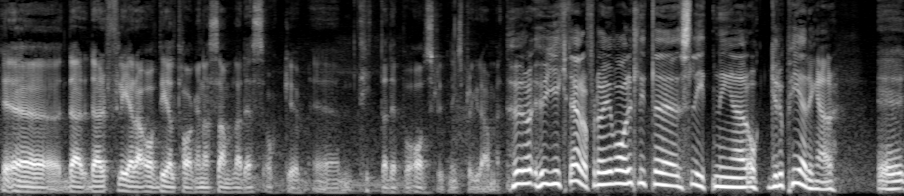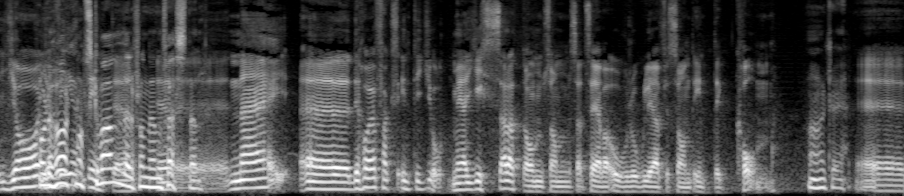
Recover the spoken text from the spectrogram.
Där, där flera av deltagarna samlades och tittade på avslutningsprogrammet. Hur, hur gick det då? För det har ju varit lite slitningar och grupperingar. Eh, ja, Har du hört något skvaller inte. från den Eh, festen? nej, eh, det har jag faktiskt inte gjort. Men jag gissar att de som så att säga var oroliga för sånt inte kom. Okej. Eh,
